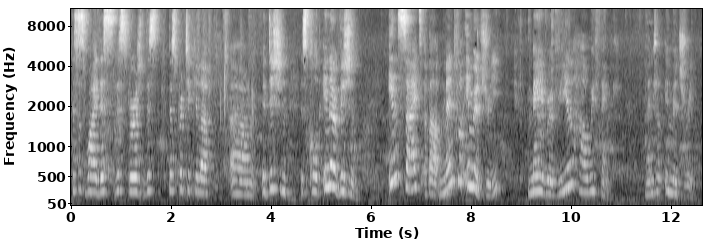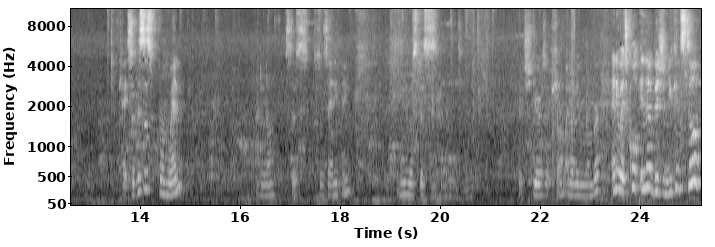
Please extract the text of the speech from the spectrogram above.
this is why this this version, this this particular um, edition is called Inner Vision. Insights about mental imagery may reveal how we think. Mental imagery. Okay, so this is from when? I don't know. This doesn't say anything. When was this? Which year is it from? I don't even remember. Anyway, it's called Inner Vision. You can still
